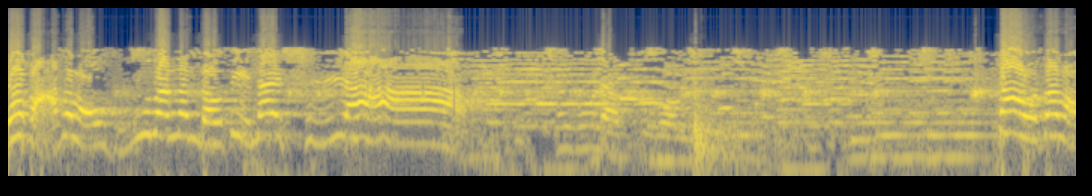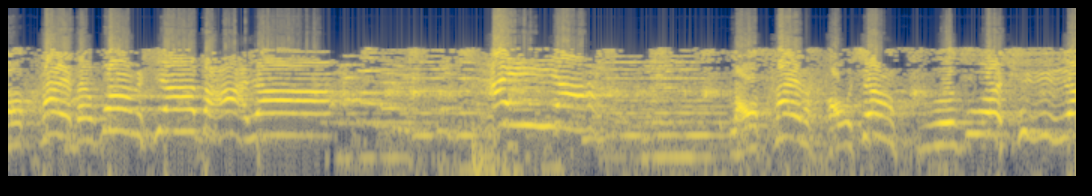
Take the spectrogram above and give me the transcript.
我把这老犊子摁到地来吃啊！成功点不光照着老太太往下打呀！哎呀，老太太好像死过去呀！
